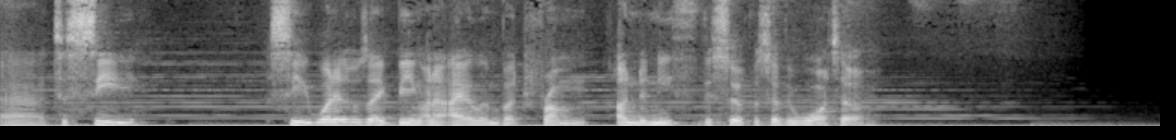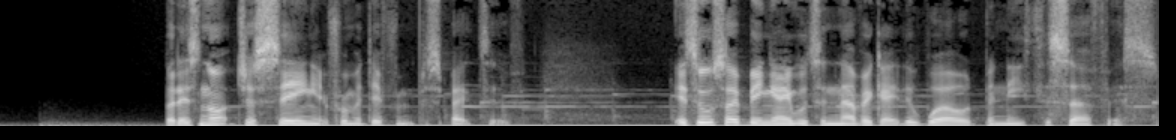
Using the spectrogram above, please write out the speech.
uh, to see see what it was like being on an island but from underneath the surface of the water but it's not just seeing it from a different perspective, it's also being able to navigate the world beneath the surface.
